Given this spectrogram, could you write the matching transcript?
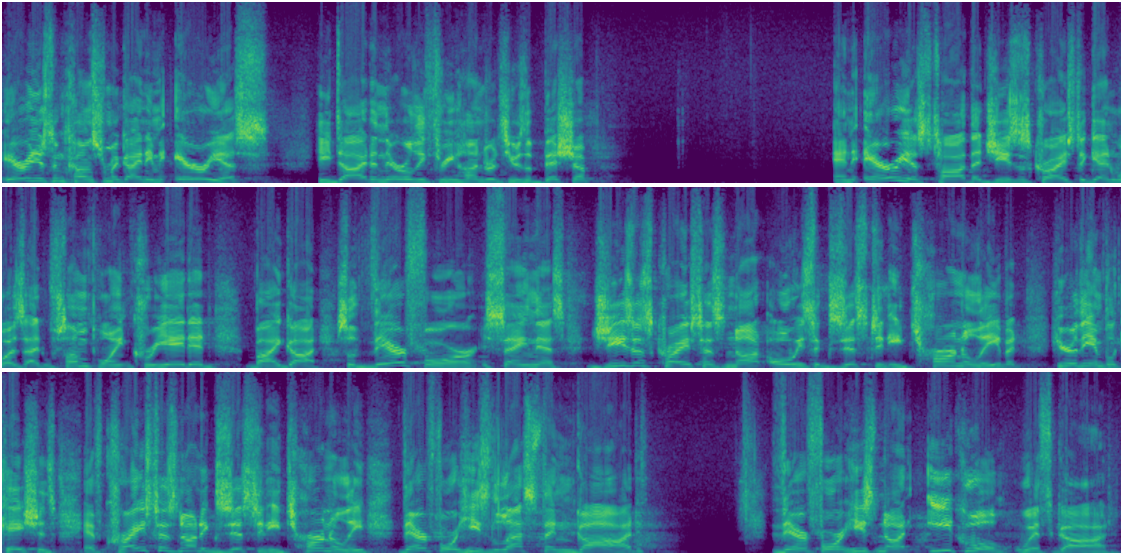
Arianism comes from a guy named Arius. He died in the early 300s. He was a bishop. And Arius taught that Jesus Christ, again, was at some point created by God. So, therefore, saying this, Jesus Christ has not always existed eternally, but here are the implications. If Christ has not existed eternally, therefore, he's less than God. Therefore, he's not equal with God.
